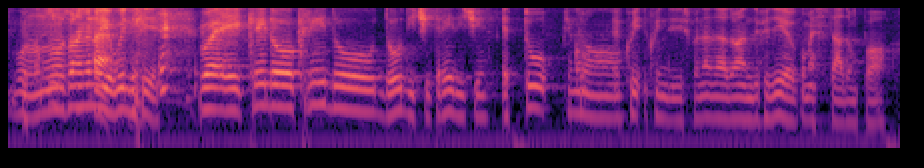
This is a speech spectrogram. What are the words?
boh, non non lo so nemmeno Eh, io, quindi sì. Eh, credo, credo 12, 13. E tu, Più o meno- e qui- quindi rispondendo alla domanda di Federico, com'è stato un po'?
